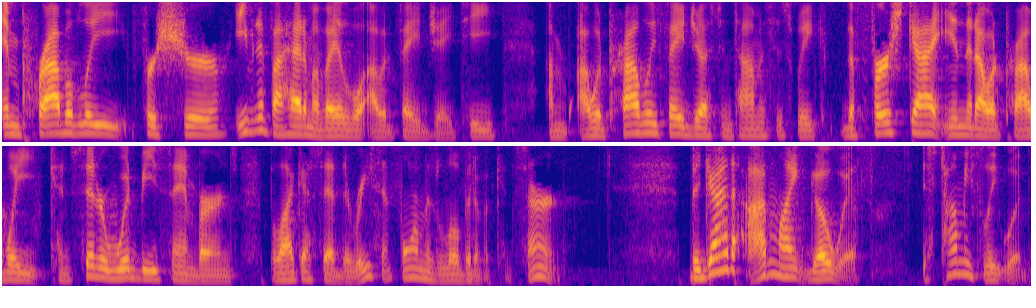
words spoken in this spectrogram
am probably for sure, even if I had him available, I would fade JT. I'm, i would probably fade Justin Thomas this week. The first guy in that I would probably consider would be Sam Burns, but like I said, the recent form is a little bit of a concern. The guy that I might go with is Tommy Fleetwood.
